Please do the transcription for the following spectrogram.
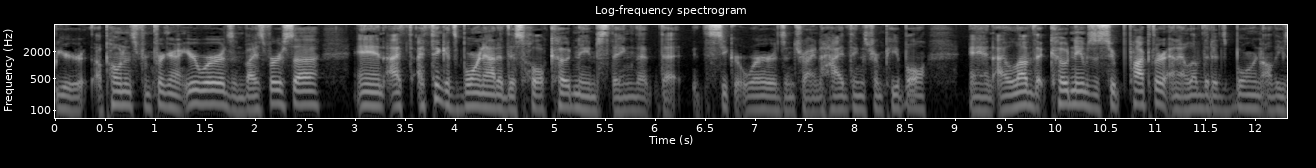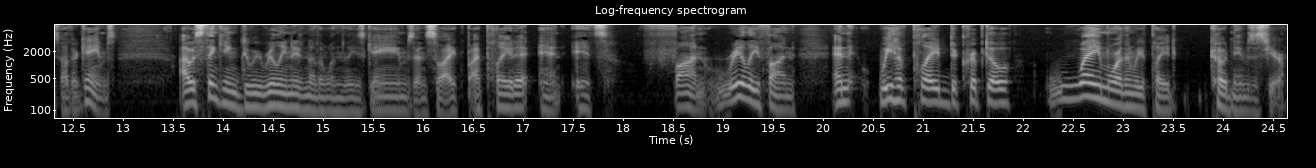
your opponents from figuring out your words and vice versa. And I, th- I think it's born out of this whole Codenames thing that that secret words and trying to hide things from people. And I love that Codenames is super popular, and I love that it's born all these other games. I was thinking, do we really need another one of these games? And so I, I played it, and it's fun, really fun. And we have played Decrypto way more than we've played Codenames this year.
